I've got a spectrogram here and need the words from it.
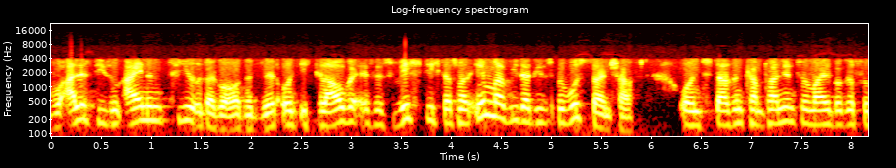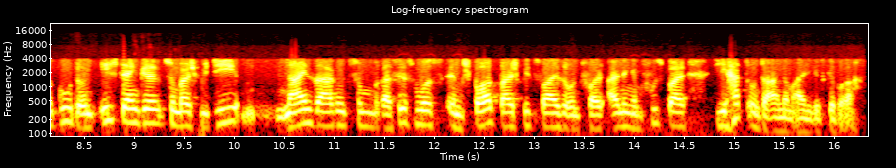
wo alles diesem einen Ziel untergeordnet wird. Und ich glaube, es ist wichtig, dass man immer wieder dieses Bewusstsein schafft. Und da sind Kampagnen für meine Begriffe gut. Und ich denke zum Beispiel die Nein sagen zum Rassismus im Sport beispielsweise und vor allen Dingen im Fußball, die hat unter anderem einiges gebracht.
